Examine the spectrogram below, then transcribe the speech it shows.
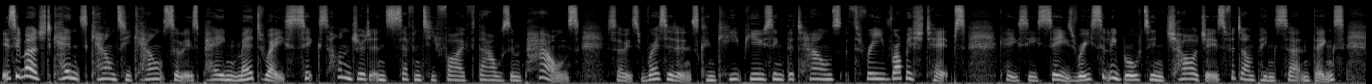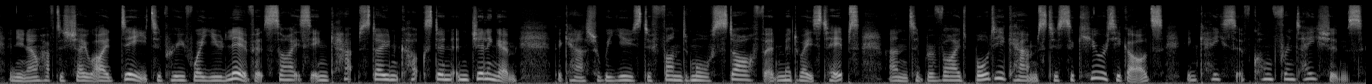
It's emerged Kent County Council is paying Medway £675,000 so its residents can keep using the town's three rubbish rubbish tips. KCC's recently brought in charges for dumping certain things, and you now have to show ID to prove where you live at sites in Capstone, Cuxton, and Gillingham. The cash will be used to fund more staff at Medway's tips and to provide body cams to security guards in case of confrontations.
